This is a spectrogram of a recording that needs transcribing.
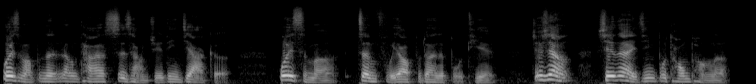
为什么不能让它市场决定价格？为什么政府要不断的补贴？就像现在已经不通膨了，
